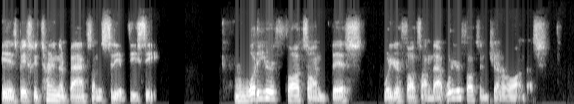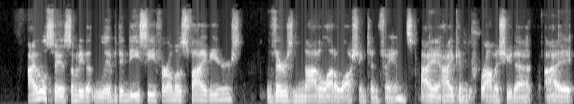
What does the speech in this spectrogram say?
is basically turning their backs on the city of DC. What are your thoughts on this? What are your thoughts on that? What are your thoughts in general on this? I will say, as somebody that lived in DC for almost five years, there's not a lot of Washington fans. I, I can promise you that. I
